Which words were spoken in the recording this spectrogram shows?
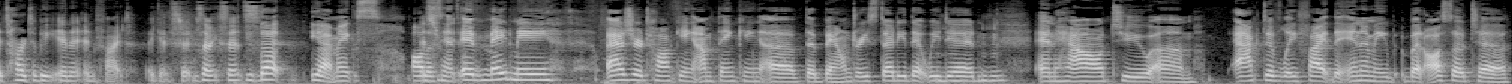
it's hard to be in it and fight against it. Does that make sense? That yeah, it makes all the sense. It made me as you're talking, I'm thinking of the boundary study that Mm-hmm, we did and how to um, actively fight the enemy, but also to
